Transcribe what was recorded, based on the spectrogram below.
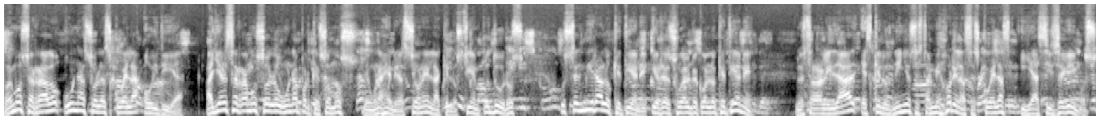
No hemos cerrado una sola escuela hoy día. Ayer cerramos solo una porque somos de una generación en la que los tiempos duros, usted mira lo que tiene y resuelve con lo que tiene. Nuestra realidad es que los niños están mejor en las escuelas y así seguimos.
